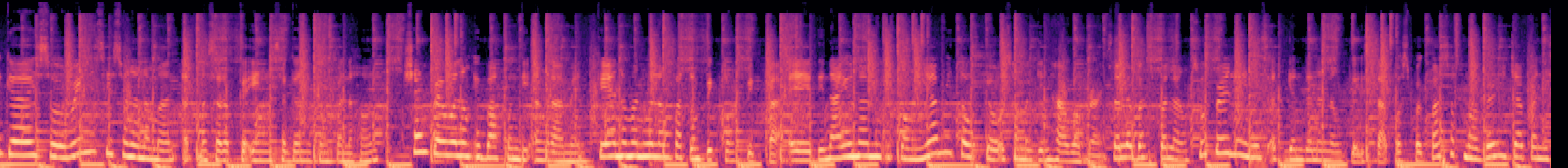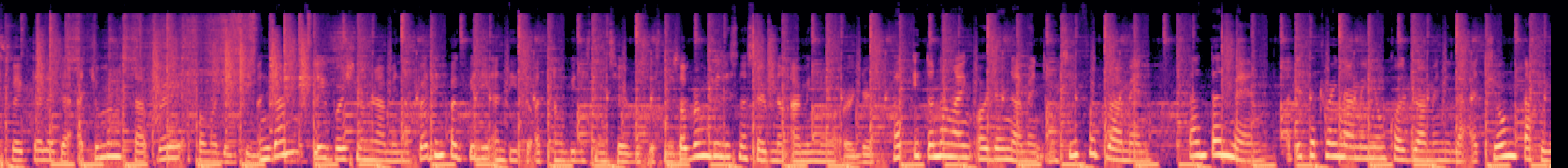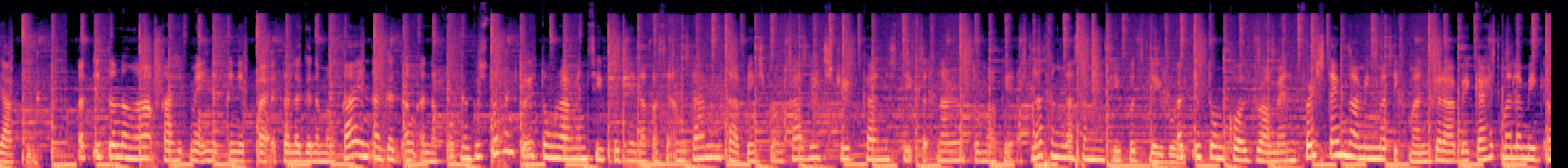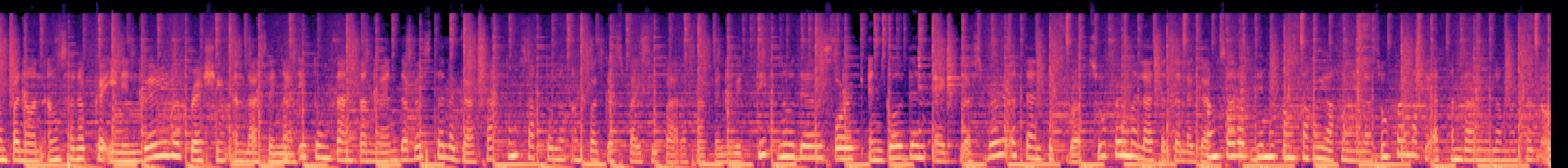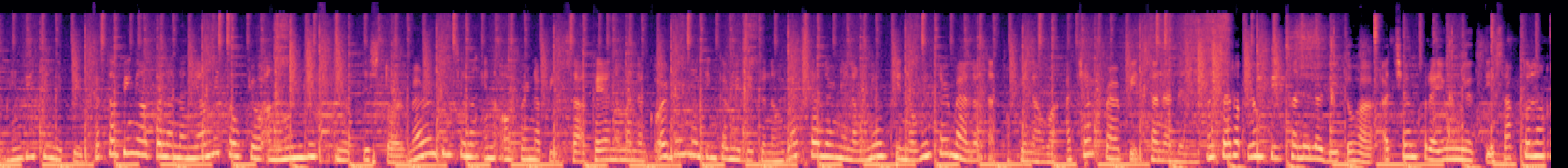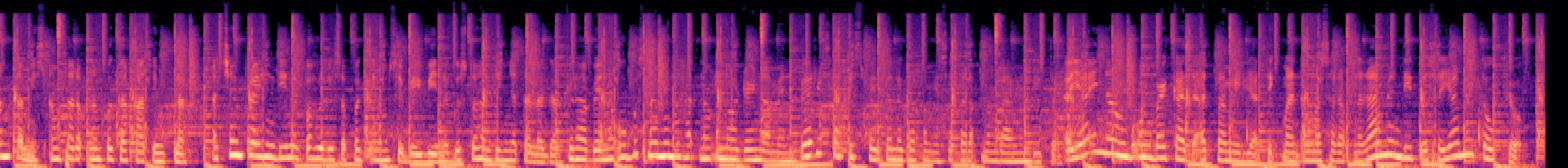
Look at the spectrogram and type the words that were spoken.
Hi guys! So, rainy season na naman at masarap kainin sa ganitong panahon. Syempre, walang iba kundi ang ramen. Kaya naman walang patumpik-tumpik pa. Eh, dinayo namin itong Yummy Tokyo sa Maginhawa branch. Sa labas pa lang, super linis at ganda na ng place. Tapos pagpasok mo, very Japanese vibe talaga at yung mga staff, very accommodating. Ang daming flavors ng ramen na pwedeng pagpilian dito at ang bilis ng services nila. Sobrang bilis na serve ng aming mga order. At ito na nga yung order namin, ang seafood ramen, tantan men, at ito-try namin yung cold ramen nila at yung takoyaki. At ito na nga, kahit may init-init pa, eh talaga namang kain agad ang anak ko. Nagustuhan ko itong ramen seafood nila kasi ang daming toppings from cabbage, strip, kani sticks at narang tomaki at lasang-lasang yung seafood flavor. At itong cold ramen, first time naming matikman, grabe, kahit malamig ang panon, ang sarap kainin, very refreshing ang lasa niya. At itong tantan men, the best talaga, saktong-sakto lang ang pagka-spicy para sa akin with thick noodles, pork, and golden egg plus very authentic broth. Super malasa talaga. Ang sarap din itong takoyaki nila, super laki at ang daming laman sa loob, hindi tinipid. Katabi nga pala ng Yummy Tokyo ang Moonlit Milk Tea Store. Meron din silang in-offer na pizza, kaya naman nag-order na din kami dito ng bestseller nilang milk tea na winter melon at okinawa. At syempre, pizza na din. Ang sarap ng pizza nila dito ha. At syempre, yung milk tea, sakto lang ang tamis, ang sarap ng pagkakatimpla. At syempre, hindi nagpahuli sa pag-inom si baby, nagustuhan din niya talaga. Grabe, naubos namin lahat ng in-order namin. Very satisfied talaga kami sa sarap ng ramen dito. Ayain na ang buong barkada at pamilya, tikman ang masarap na ramen dito sa Yummy Tokyo.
